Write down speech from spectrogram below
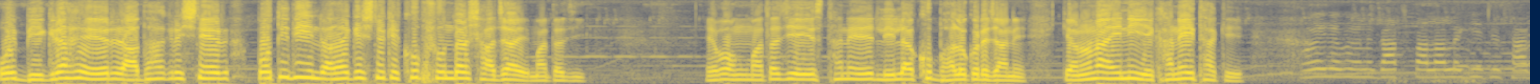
ওই বিগ্রহের রাধাকৃষ্ণের প্রতিদিন রাধাকৃষ্ণকে খুব সুন্দর সাজায় মাতাজি। এবং মাতাজি এই স্থানের লীলা খুব ভালো করে জানে কেননা ইনি এখানেই থাকে। গাছপালা লাগিয়েছে শাক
